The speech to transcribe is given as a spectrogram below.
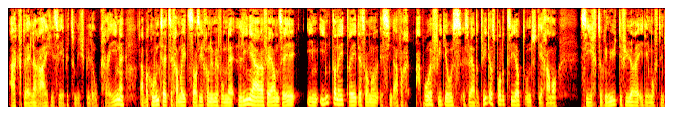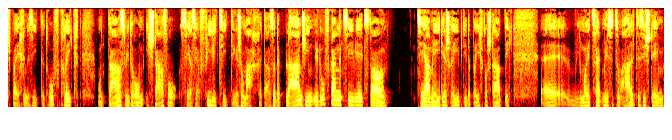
aktuellen Ereignissen, wie eben zum Beispiel der Ukraine. Aber grundsätzlich kann man jetzt da sicher nicht mehr von einem linearen Fernsehen im Internet reden, sondern es sind einfach Abrufvideos, es werden Videos produziert und die kann man sich zu Gemüte führen, indem man auf die entsprechende Seite draufklickt. Und das wiederum ist das, was sehr, sehr viele Zeitungen schon machen. Also der Plan scheint nicht aufgegangen zu sein, wie jetzt da CH Media schreibt in der Berichterstattung, äh, weil man jetzt halt müssen zum alten System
